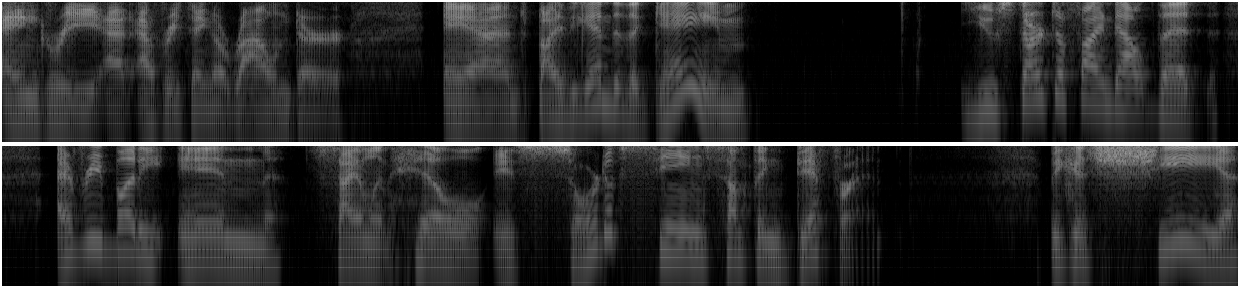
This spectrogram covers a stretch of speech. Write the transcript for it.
angry at everything around her. And by the end of the game you start to find out that everybody in silent hill is sort of seeing something different because she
